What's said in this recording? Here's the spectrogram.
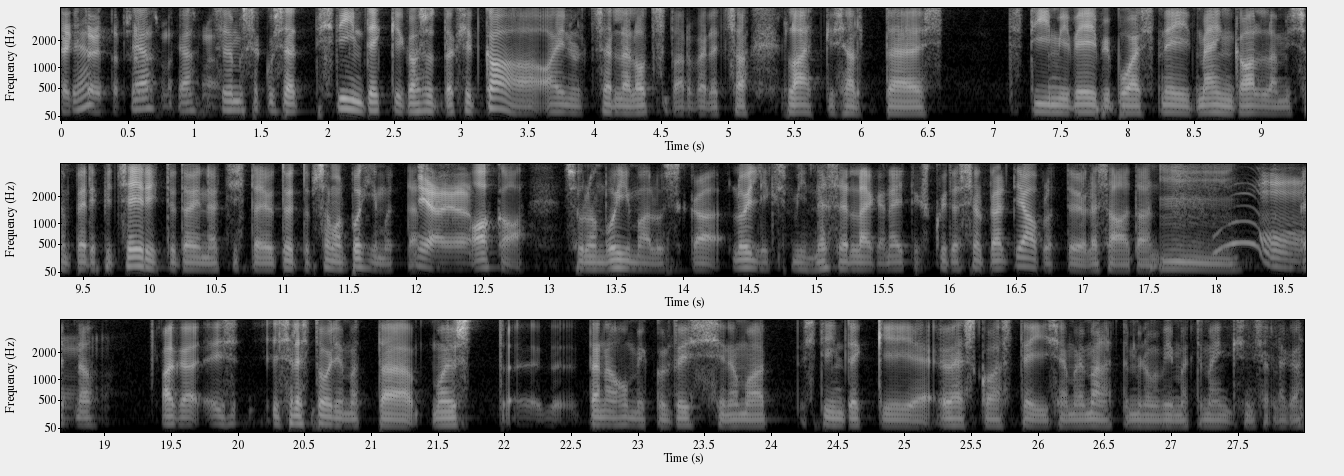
kõik jah, töötab selles, jah, mõttes. selles mõttes, et kui sa Steam Decki kasutaksid ka ainult sellel otstarbel, et sa laedki sealt äh, Steam'i veebipoest neid mänge alla, mis on verifitseeritud, on ju, et siis ta ju töötab samal põhimõttel. ja, ja, aga sul on võimalus ka lolliks minna sellega näiteks, kuidas seal peal Diablot tööle saada on mm.. Et noh, aga sellest hoolimata ma just äh, täna hommikul tõstsin oma Steam Decki ühest kohast teise ja ma ei mäleta, millal ma viimati mängisin sellega.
